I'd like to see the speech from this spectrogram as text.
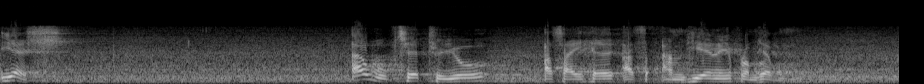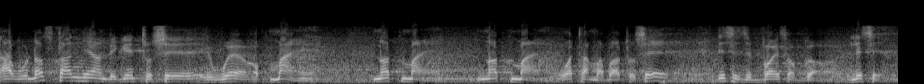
Yes. I will say to you as I hear, as I'm hearing from heaven. I will not stand here and begin to say a word of mine, not mine, not mine. What I'm about to say, this is the voice of God. Listen.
